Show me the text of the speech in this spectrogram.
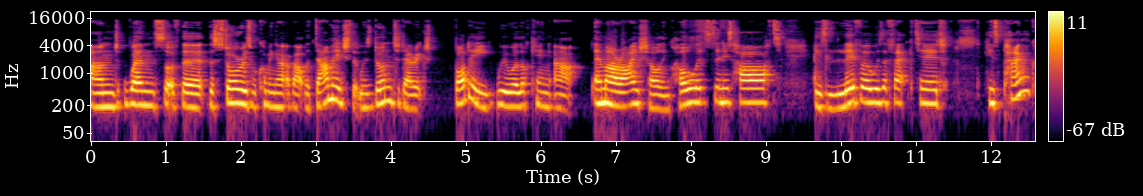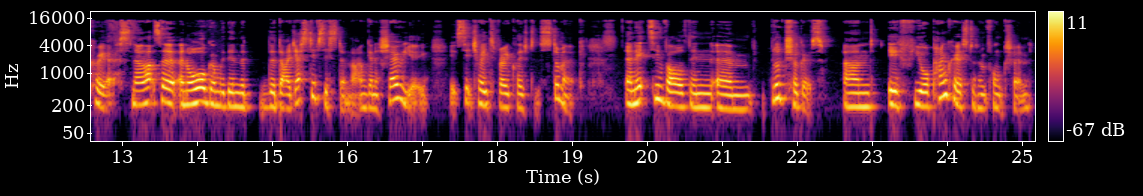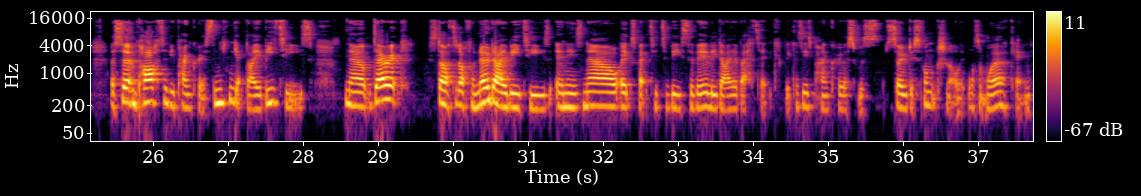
And when sort of the, the stories were coming out about the damage that was done to Derek's body, we were looking at MRI showing holes in his heart, his liver was affected his pancreas. Now, that's a, an organ within the, the digestive system that I'm going to show you. It's situated very close to the stomach and it's involved in um, blood sugars. And if your pancreas doesn't function, a certain part of your pancreas, then you can get diabetes. Now, Derek started off with no diabetes and is now expected to be severely diabetic because his pancreas was so dysfunctional, it wasn't working.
